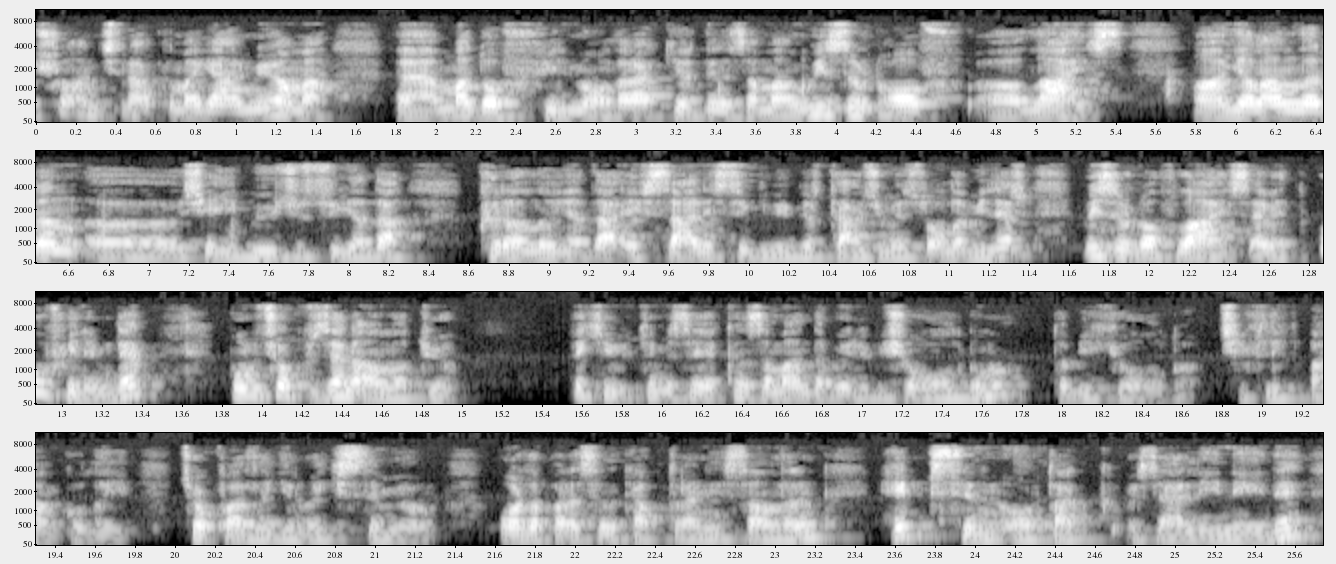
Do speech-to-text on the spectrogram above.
Şu an için aklıma gelmiyor ama e, Madoff filmi olarak girdiğiniz zaman Wizard of e, Lies, yalanların e, şeyi büyücüsü ya da kralı ya da efsanesi gibi bir tercümesi olabilir. Wizard of Lies. Evet bu filmde bunu çok güzel anlatıyor. Peki ülkemize yakın zamanda böyle bir şey oldu mu? Tabii ki oldu. Çiftlik bank olayı. Çok fazla girmek istemiyorum. Orada parasını kaptıran insanların hepsinin ortak özelliği neydi?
